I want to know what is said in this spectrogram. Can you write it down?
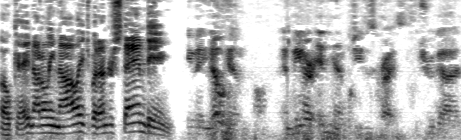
Okay, not only knowledge, but understanding. may know him, and we are in him, Jesus Christ, the true God.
